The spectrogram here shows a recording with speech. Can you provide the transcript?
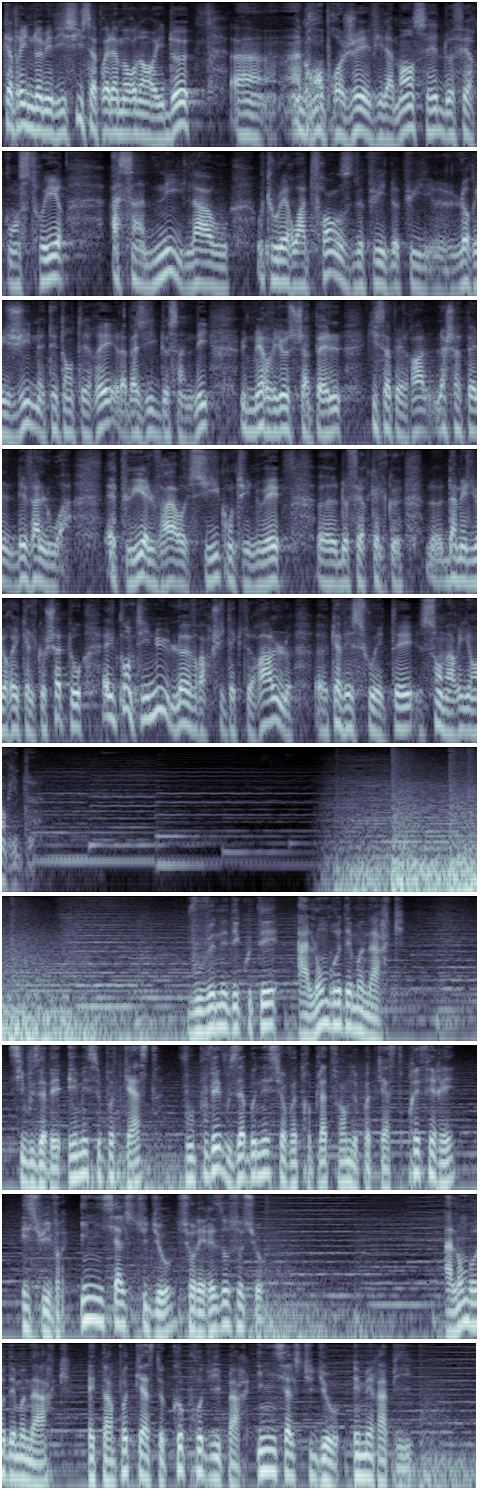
Catherine de Médicis, après la mort d'Henri II, un, grand projet évidemment, c'est de faire construire à Saint-Denis, là où, tous les rois de France, depuis, euh, l'origine, étaient enterrés, à la basilique de Saint-Denis, une merveilleuse chapelle qui s'appellera la chapelle des Valois. Et puis elle va aussi continuer euh, euh, d'améliorer quelques châteaux. Elle continue l'œuvre architecturale qu'avait souhaité son mari Henri II. Vous venez d'écouter À l'ombre des monarques. Si vous avez aimé ce podcast, vous pouvez vous abonner sur votre plateforme de podcast préférée et suivre Initial Studio sur les réseaux sociaux. À l'ombre des monarques est un podcast coproduit par Initial Studio et Merapi,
